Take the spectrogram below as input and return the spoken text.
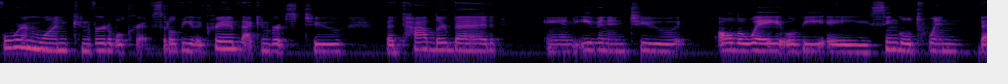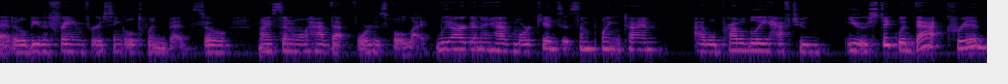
four in one convertible crib. So it'll be the crib that converts to the toddler bed, and even into all the way it will be a single twin bed. It'll be the frame for a single twin bed. So my son will have that for his whole life. We are going to have more kids at some point in time. I will probably have to either stick with that crib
